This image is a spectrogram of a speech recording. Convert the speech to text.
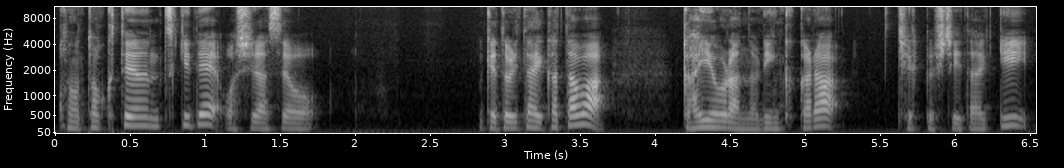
この特典付きでお知らせを受け取りたい方は概要欄のリンクからチェックしていただき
